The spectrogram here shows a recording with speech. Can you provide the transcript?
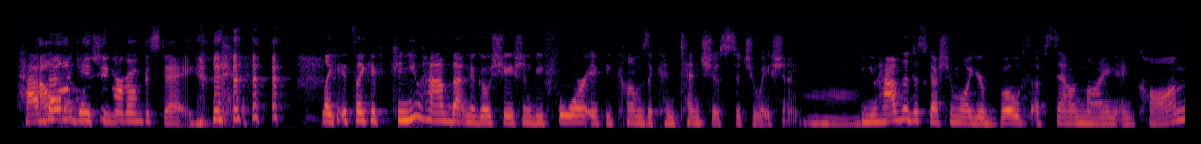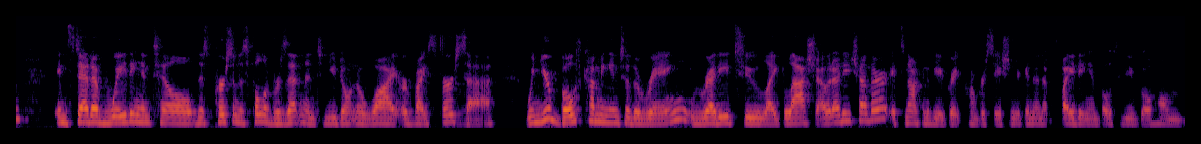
have How that long do you think we're going to stay? like it's like if can you have that negotiation before it becomes a contentious situation mm. can you have the discussion while you're both of sound mind and calm instead of waiting until this person is full of resentment and you don't know why or vice versa when you're both coming into the ring ready to like lash out at each other it's not going to be a great conversation. You're going to end up fighting and both of you go home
